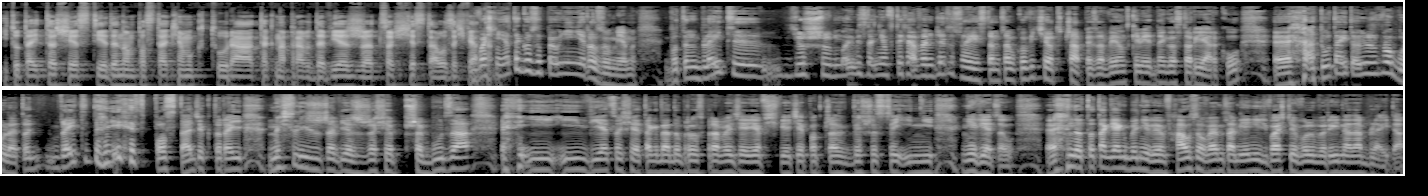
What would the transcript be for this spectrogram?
i tutaj też jest jedyną postacią, która tak naprawdę wie, że coś się stało ze światem. No właśnie, ja tego zupełnie nie rozumiem, bo ten Blade y, już moim zdaniem w tych Avengersach jest tam całkowicie od czapy, za wyjątkiem jednego story arku, e, a tutaj to już w ogóle, to Blade to nie jest postać, o której myślisz, że wiesz, że się przebudza i, i wie, co się tak na dobrą sprawę dzieje w świecie, podczas gdy wszyscy inni nie wiedzą. E, no to tak jakby, nie wiem, w House of M zamienić właśnie Wolverina na Blade'a.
